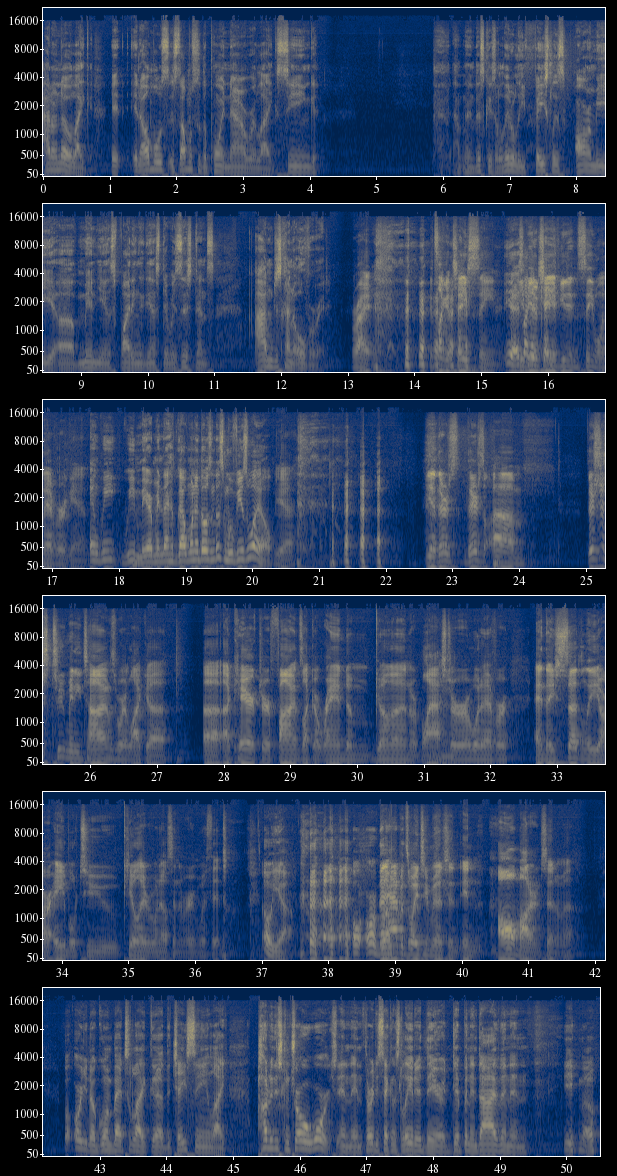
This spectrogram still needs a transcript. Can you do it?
I don't know, like it it almost it's almost to the point now where like seeing. In this case, a literally faceless army of minions fighting against the resistance. I'm just kind of over it. Right. it's like a chase scene. Yeah, it's You'd like be a okay chase- if you didn't see one ever again. And we we may or may not have got one of those in this movie as well. Yeah. yeah, there's there's um there's just too many times where like a a, a character finds like a random gun or blaster or whatever and they suddenly are able to kill everyone else in the room with it. Oh yeah. or or, That happens way too much in, in all modern cinema. or you know going back to like uh, the chase scene, like how do these control works? And then 30 seconds later, they're dipping and diving, and you know.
